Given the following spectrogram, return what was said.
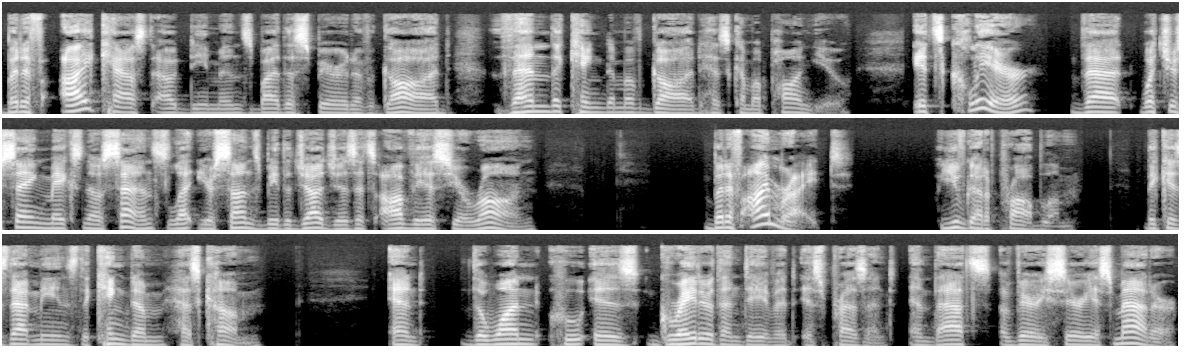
But if I cast out demons by the Spirit of God, then the kingdom of God has come upon you. It's clear that what you're saying makes no sense. Let your sons be the judges. It's obvious you're wrong. But if I'm right, you've got a problem because that means the kingdom has come and the one who is greater than David is present. And that's a very serious matter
